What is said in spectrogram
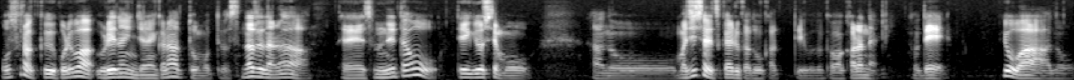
おそらくこれは売れないんじゃないかなと思ってます。なぜなら、えーそのネタを提供してもあの、まあ、実際使えるかどうかっていうことがわからないので要はあの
